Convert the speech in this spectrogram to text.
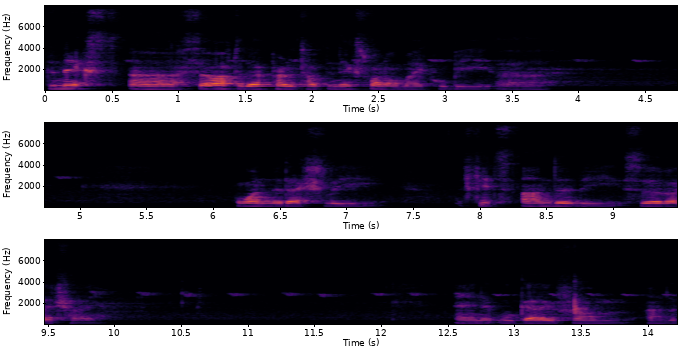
The next, uh, so after that prototype the next one I'll make will be uh, one that actually fits under the servo tray. And it will go from uh, the,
